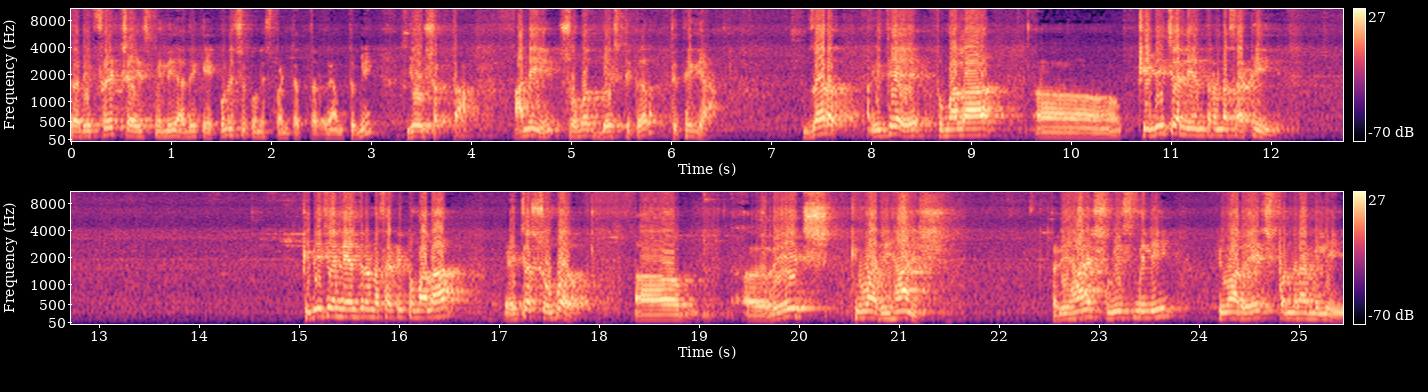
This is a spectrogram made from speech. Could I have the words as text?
तर रिफ्रेश चाळीस मिली अधिक एकोणीस एकोणीस पंच्याहत्तर ग्रॅम तुम्ही घेऊ शकता. आणि सोबत बेस्ट स्टिकर तिथे घ्या. जर इथे तुम्हाला किडीच्या नियंत्रणासाठी किडीच्या नियंत्रणासाठी तुम्हाला याच्यासोबत रेज किंवा रिहांश रिहांश वीस मिली किंवा रेज पंधरा मिली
